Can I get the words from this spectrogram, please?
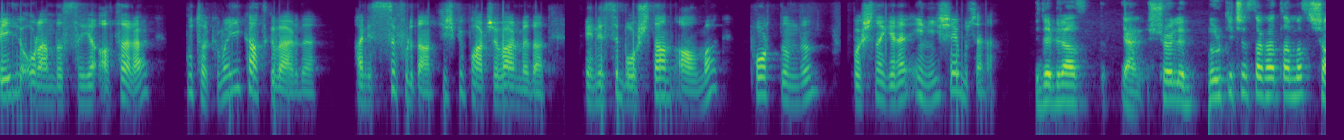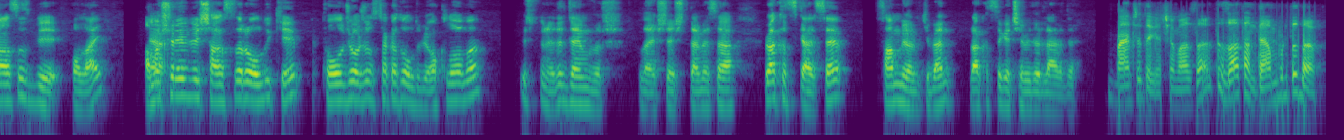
belli oranda sayı atarak bu takıma iyi katkı verdi. Hani sıfırdan hiçbir parça vermeden Enes'i boştan almak Portland'ın başına gelen en iyi şey bu sene. Bir de biraz yani şöyle Nurkic'in sakatlanması şanssız bir olay. Ama Evet. şöyle bir şansları oldu ki Paul George'un sakat olduğu bir Oklahoma üstüne de Denver'la eşleştiler. Mesela Rockets gelse sanmıyorum ki ben Rockets'ı geçebilirlerdi. Bence de geçemezler de zaten Denver'da da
